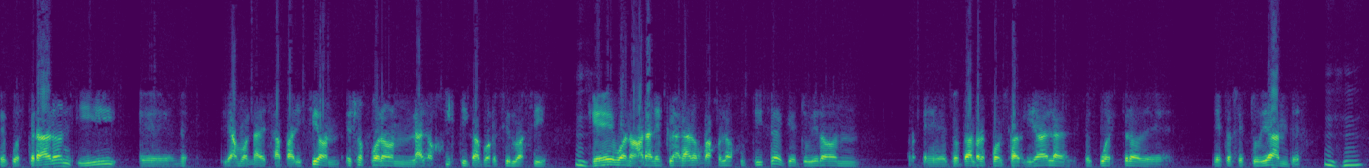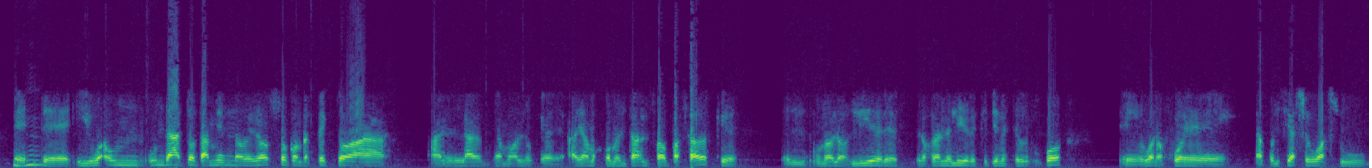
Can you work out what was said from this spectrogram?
secuestraron y eh, digamos la desaparición. Ellos fueron la logística por decirlo así que bueno ahora declararon bajo la justicia que tuvieron total responsabilidad del secuestro de, de estos estudiantes. este, y un, un, dato también novedoso con respecto a, a, digamos, lo que habíamos comentado el sábado pasado es que el, uno de los líderes, de los grandes líderes que tiene este grupo, eh, bueno, fue, la policía llegó a su,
